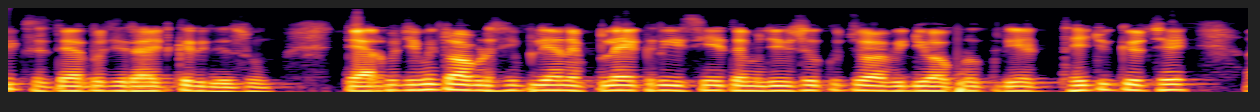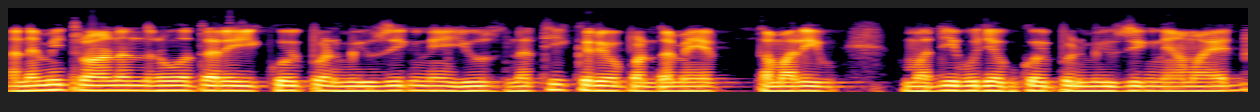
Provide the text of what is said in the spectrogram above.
ઠીક છે, ત્યાર પછી રાઇટ કરી દઈશું. ત્યાર પછી મિત્રો આપણે સિમ્પલી આને પ્લે કરી છીએ. તમે જોઈ શકો છો આ વીડિયો આપણો ક્રિએટ થઈ ચૂક્યો છે. અને મિત્રો આના અંદર હું અત્યારે કોઈ પણ મ્યુઝિકને યુઝ નથી કર્યો, પણ તમે તમારી મરજી મુજબ કોઈ પણ મ્યુઝિકને આમાં એડ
